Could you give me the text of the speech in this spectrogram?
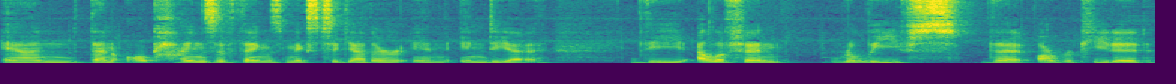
and then all kinds of things mixed together in India. The elephant reliefs that are repeated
